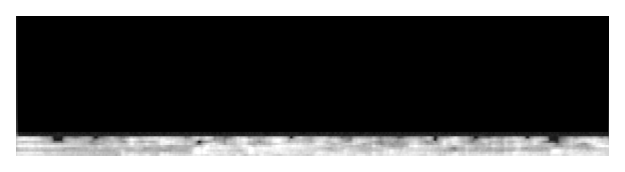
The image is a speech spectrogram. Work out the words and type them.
آه فضيلة الشيخ ما رأيكم في حاضر العالم الإسلامي وكيف ترون تنقيته من المذاهب الباطنية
